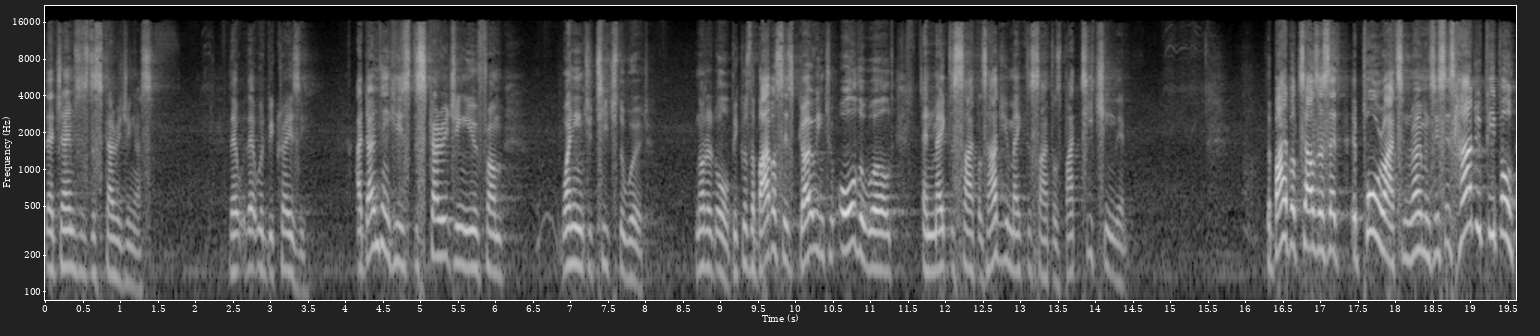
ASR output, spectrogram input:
that James is discouraging us. That, that would be crazy. I don't think he's discouraging you from wanting to teach the word. Not at all. Because the Bible says, go into all the world and make disciples. How do you make disciples? By teaching them. The Bible tells us that, uh, Paul writes in Romans, he says, how do people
